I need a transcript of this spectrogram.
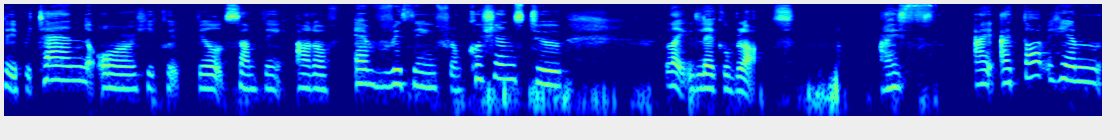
play pretend or he could build something out of everything from cushions to like lego blocks. I i, I thought him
